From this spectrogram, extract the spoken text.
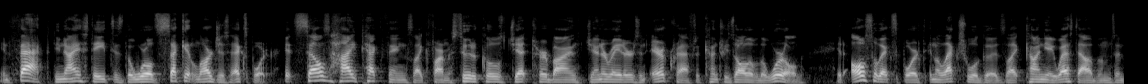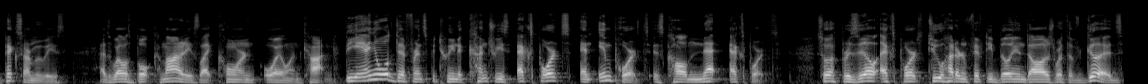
In fact, the United States is the world's second largest exporter. It sells high-tech things like pharmaceuticals, jet turbines, generators, and aircraft to countries all over the world. It also exports intellectual goods like Kanye West albums and Pixar movies, as well as bulk commodities like corn, oil, and cotton. The annual difference between a country's exports and imports is called net exports. So if Brazil exports $250 billion worth of goods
